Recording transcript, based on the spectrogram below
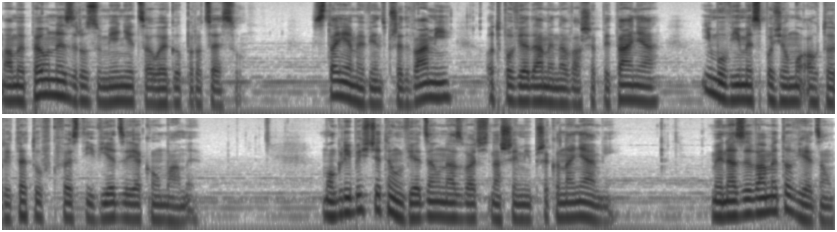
mamy pełne zrozumienie całego procesu. Stajemy więc przed Wami, odpowiadamy na Wasze pytania i mówimy z poziomu autorytetu w kwestii wiedzy, jaką mamy. Moglibyście tę wiedzę nazwać naszymi przekonaniami. My nazywamy to wiedzą,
